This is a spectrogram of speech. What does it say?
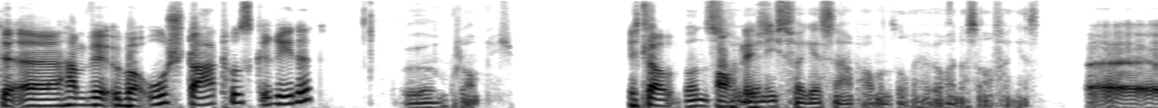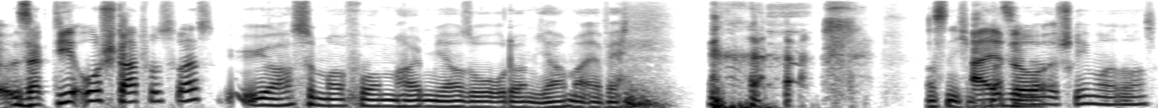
D äh, haben wir über O-Status geredet? Ähm, glaub nicht. Ich glaube Sonst, auch nicht. wenn ich es vergessen habe, haben unsere Hörer das auch vergessen. Äh, sagt dir O-Status was? Ja, hast du mal vor einem halben Jahr so oder einem Jahr mal erwähnt. hast du nicht im also, geschrieben oder sowas?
